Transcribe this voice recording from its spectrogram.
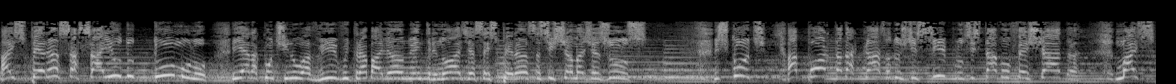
a esperança saiu do túmulo e ela continua viva e trabalhando entre nós, e essa esperança se chama Jesus. Escute, a porta da casa dos discípulos estava fechada, mas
